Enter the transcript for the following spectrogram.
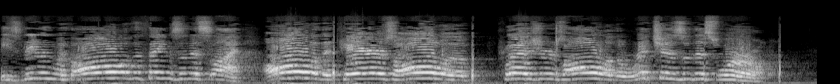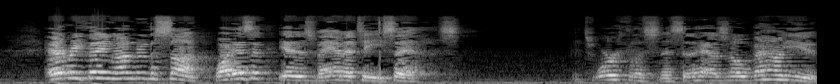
he's dealing with all of the things of this life, all of the cares, all of the pleasures, all of the riches of this world. Everything under the sun. What is it? It is vanity, he says. It's worthlessness. It has no value.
